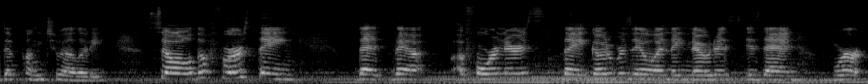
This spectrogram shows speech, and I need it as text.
the punctuality. So the first thing that the uh, foreigners they go to Brazil and they notice is that we're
